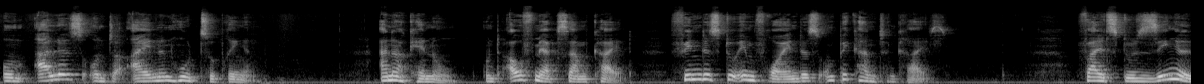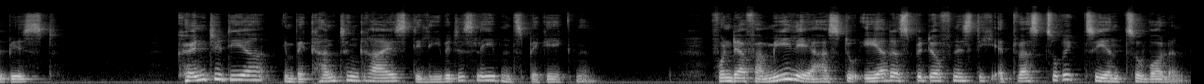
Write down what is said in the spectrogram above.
um alles unter einen Hut zu bringen. Anerkennung und Aufmerksamkeit findest du im Freundes- und Bekanntenkreis. Falls du Single bist, könnte dir im Bekanntenkreis die Liebe des Lebens begegnen. Von der Familie hast du eher das Bedürfnis, dich etwas zurückziehen zu wollen.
